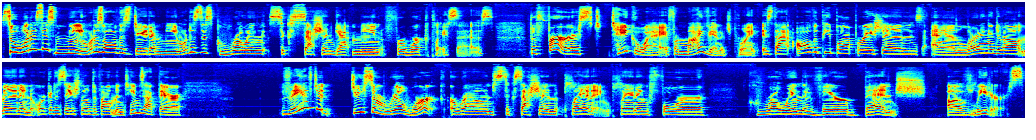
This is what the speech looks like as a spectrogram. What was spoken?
So, what does this mean? What does all this data mean? What does this growing succession gap mean for workplaces? The first takeaway from my vantage point is that all the people operations and learning and development and organizational development teams out there, they have to do some real work around succession planning, planning for growing their bench of leaders.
